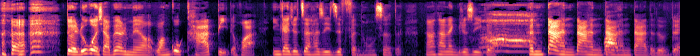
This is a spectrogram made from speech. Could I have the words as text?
对，如果小朋友你们有玩过卡比的话，应该就知道它是一只粉红色的。然后它那个就是一个很大很大很大很大的，对不对？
